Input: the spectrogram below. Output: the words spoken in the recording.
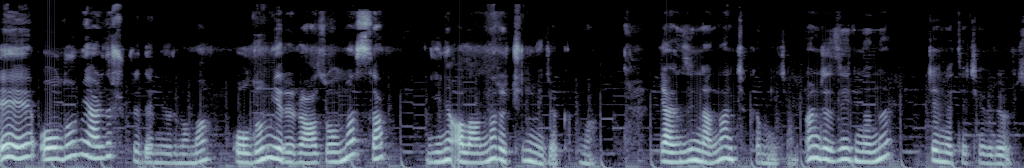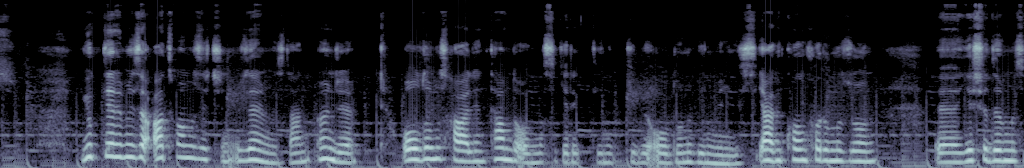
e olduğum yerde şükredemiyorum ama olduğum yere razı olmazsam yeni alanlar açılmayacak ama. Yani zindandan çıkamayacağım. Önce zindanı cennete çeviriyoruz. Yüklerimizi atmamız için üzerimizden önce olduğumuz halin tam da olması gerektiğini gibi olduğunu bilmeliyiz. Yani konforumuzun, e, yaşadığımız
